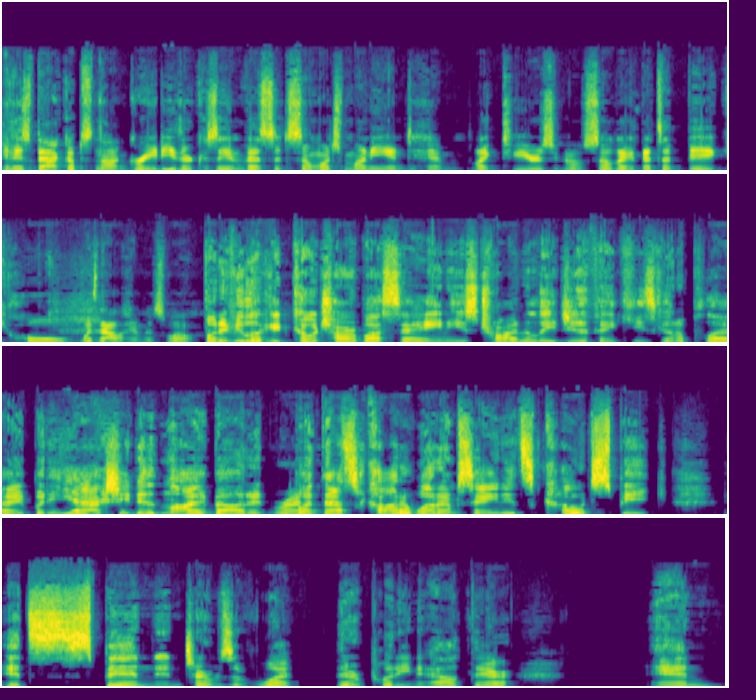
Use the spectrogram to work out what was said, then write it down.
and his backup's not great either because they invested so much money into him like two years ago. So they, that's a big hole without him as well. But if you look at Coach Harbaugh saying he's trying to lead you to think he's going to play, but he actually didn't lie about it. Right. But that's kind of what I'm saying. It's coach speak. It's spin in terms of what they're putting out there. And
